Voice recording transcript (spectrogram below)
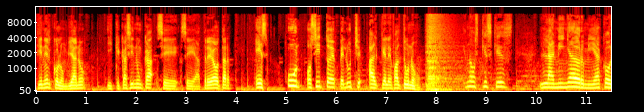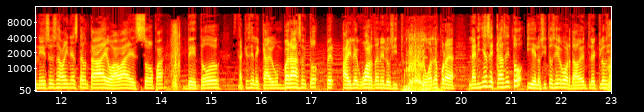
tiene el colombiano y que casi nunca se, se atreve a votar es un osito de peluche al que le falta un ojo. No, es que es que es. La niña dormía con eso, esa vaina está untada de baba, de sopa, de todo. Que se le cae un brazo y todo, pero ahí le guardan el osito. Lo guardan por allá. La niña se casa y todo, y el osito sigue guardado dentro del closet.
